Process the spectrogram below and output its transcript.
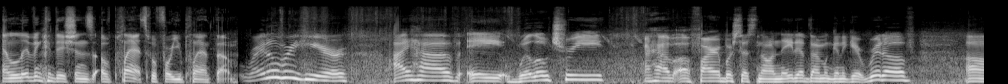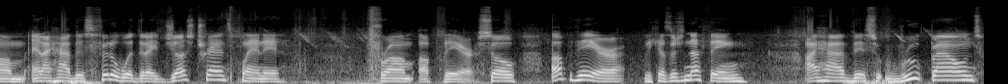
and living conditions of plants before you plant them. Right over here I have a willow tree, I have a firebush that's non-native that I'm going to get rid of, um, and I have this fiddlewood that I just transplanted from up there. So up there, because there's nothing, I have this root bound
